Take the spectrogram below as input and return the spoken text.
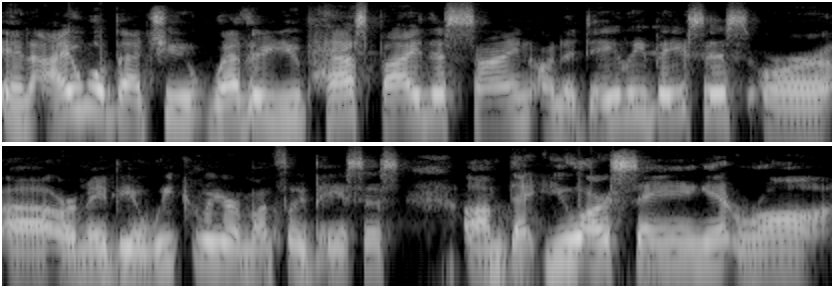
And I will bet you, whether you pass by this sign on a daily basis or, uh, or maybe a weekly or monthly basis, um, that you are saying it wrong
